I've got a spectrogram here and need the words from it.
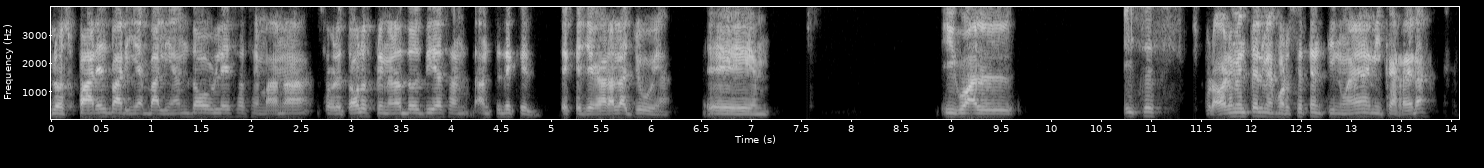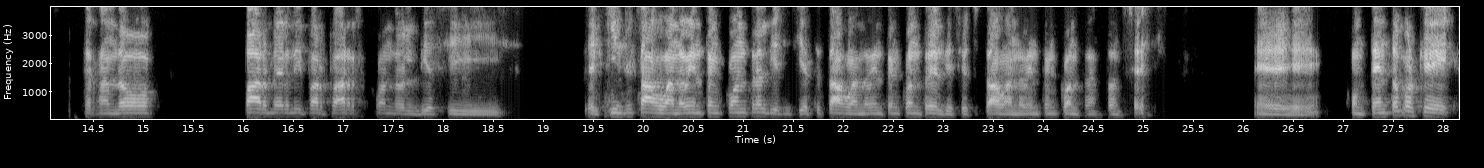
los pares varían, valían doble esa semana, sobre todo los primeros dos días antes de que, de que llegara la lluvia. Eh, igual hice probablemente el mejor 79 de mi carrera, cerrando par verde y par par cuando el 10, el 15 estaba jugando viento en contra, el 17 estaba jugando viento en contra y el 18 estaba jugando viento en contra. Entonces, eh, contento porque,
